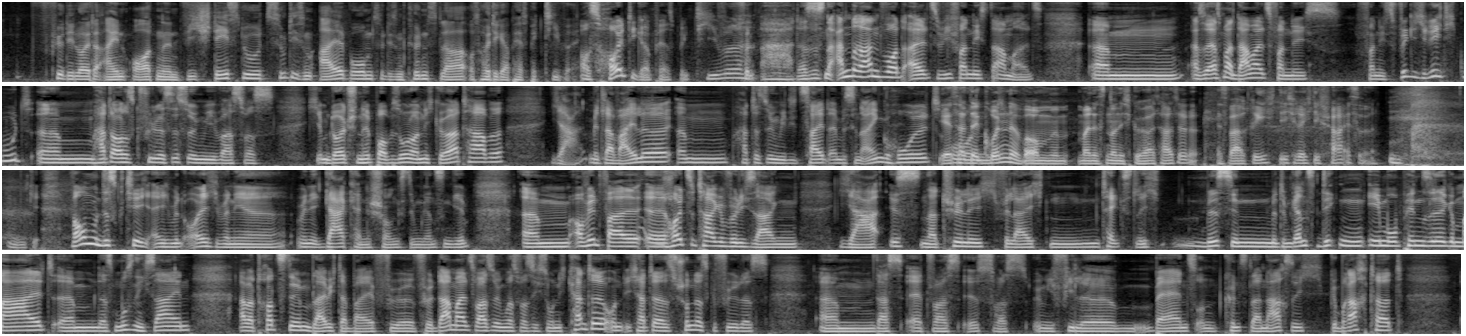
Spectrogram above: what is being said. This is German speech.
für die Leute einordnen. Wie stehst du zu diesem Album, zu diesem Künstler aus heutiger Perspektive? Aus heutiger Perspektive? ah, das ist eine andere Antwort als wie fand ich es damals. Ähm, also erstmal damals fand ich es fand ich es wirklich richtig gut. Ähm, hatte auch das Gefühl, es ist irgendwie was, was ich im deutschen Hip-Hop so noch nicht gehört habe. Ja, mittlerweile ähm, hat es irgendwie die Zeit ein bisschen eingeholt. Jetzt hat der Gründe, warum man es noch nicht gehört hatte. Es war richtig, richtig scheiße. Okay. Warum diskutiere ich eigentlich mit euch, wenn ihr, wenn ihr gar keine Chance dem Ganzen gibt? Ähm, auf jeden Fall, äh, heutzutage würde ich sagen, ja, ist natürlich vielleicht ein textlich ein bisschen mit dem ganz dicken Emo-Pinsel gemalt. Ähm, das muss nicht sein. Aber trotzdem bleibe ich dabei. Für, für damals war es irgendwas, was ich so nicht kannte. Und ich hatte schon das Gefühl, dass ähm, das etwas ist, was irgendwie viele Bands und Künstler nach sich gebracht hat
